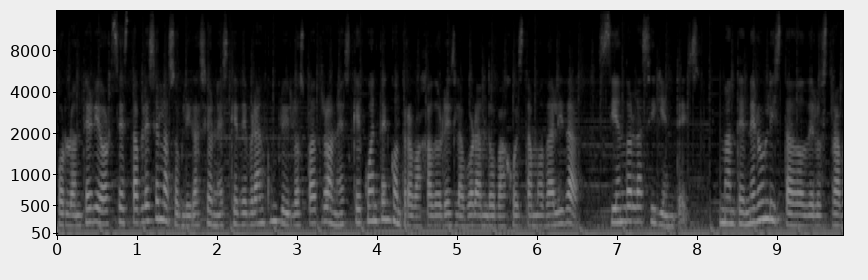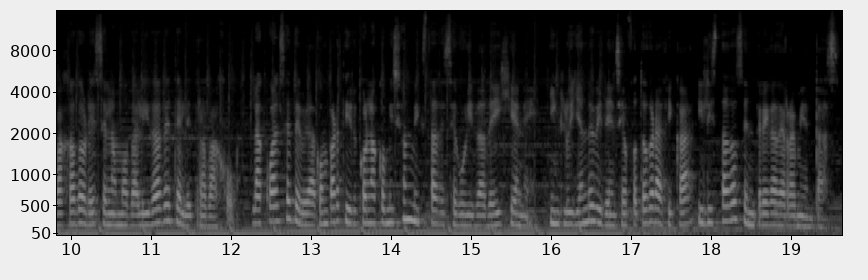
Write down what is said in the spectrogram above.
Por lo anterior, se establecen las obligaciones que deberán cumplir los patrones que cuenten con trabajadores laborando bajo esta modalidad, siendo las siguientes mantener un listado de los trabajadores en la modalidad de teletrabajo, la cual se deberá compartir con la Comisión Mixta de Seguridad e Higiene, incluyendo evidencia fotográfica y listados de entrega de herramientas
